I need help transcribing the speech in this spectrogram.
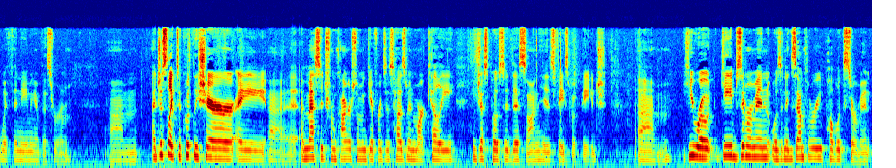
with the naming of this room. Um, I'd just like to quickly share a, uh, a message from Congresswoman Giffords' husband, Mark Kelly. He just posted this on his Facebook page. Um, he wrote Gabe Zimmerman was an exemplary public servant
